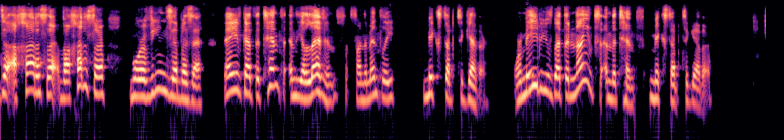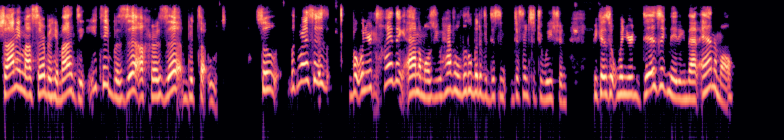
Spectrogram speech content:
moravin. Now you've got the 10th and the 11th fundamentally mixed up together. Or maybe you've got the 9th and the 10th mixed up together. Shani maser So the Gemara says, but when you're tithing animals, you have a little bit of a dis- different situation because when you're designating that animal,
